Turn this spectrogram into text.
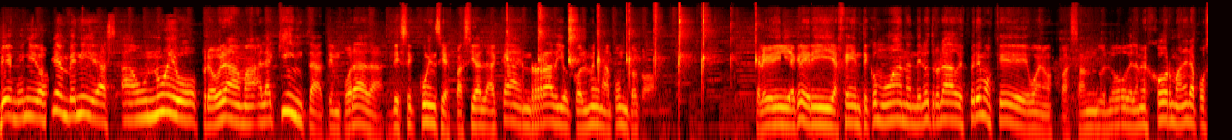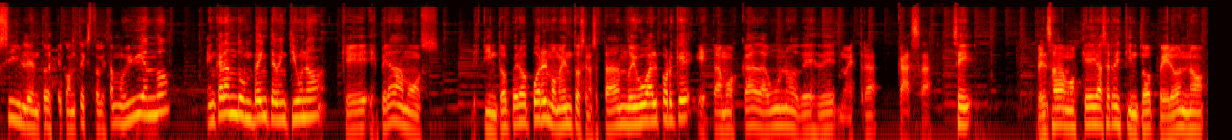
Bienvenidos, bienvenidas a un nuevo programa, a la quinta temporada de Secuencia Espacial acá en radiocolmena.com. Qué alegría, qué alegría, gente, ¿cómo andan del otro lado? Esperemos que, bueno, pasándolo de la mejor manera posible en todo este contexto que estamos viviendo, encarando un 2021 que esperábamos distinto, pero por el momento se nos está dando igual porque estamos cada uno desde nuestra casa. Sí, Pensábamos que iba a ser distinto, pero no.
